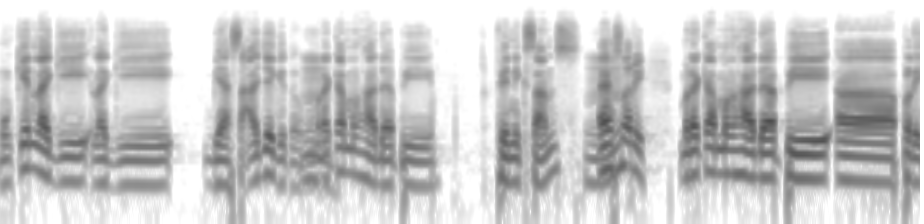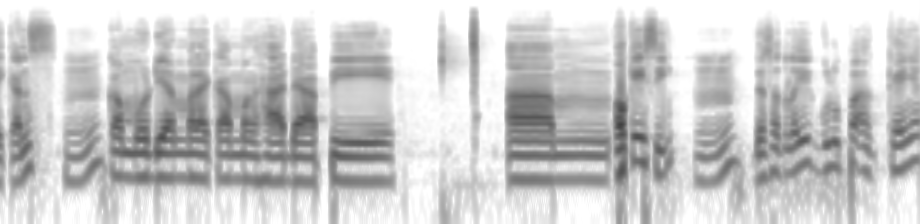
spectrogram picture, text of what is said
mungkin lagi lagi biasa aja gitu. Hmm. Mereka menghadapi Phoenix Suns. Eh sorry, mereka menghadapi uh, Pelicans. Hmm. Kemudian mereka menghadapi um, OKC. Hmm. Dan satu lagi gue lupa kayaknya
